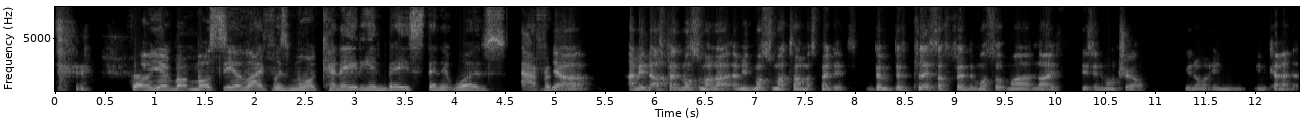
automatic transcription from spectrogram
so yeah, but most of your life was more Canadian based than it was African. Yeah. I mean, I spent most of my life. I mean, most of my time I spent it. The, the place I spent the most of my life is in Montreal. You know, in in Canada.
